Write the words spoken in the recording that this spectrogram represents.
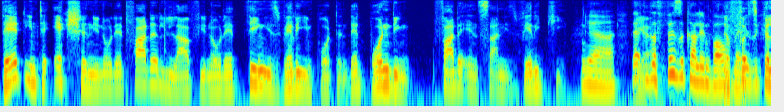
That interaction, you know, that fatherly love, you know, that thing is very important. That bonding, father and son, is very key. Yeah, the, Yeah. the physical involvement. physical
